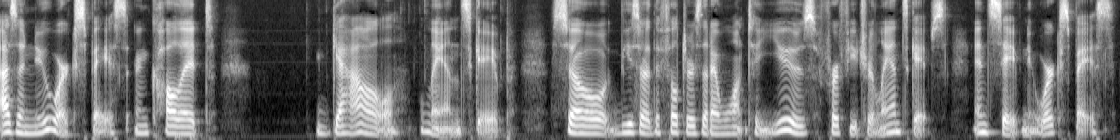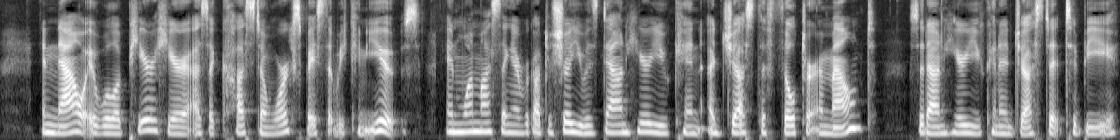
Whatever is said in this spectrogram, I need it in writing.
as a new workspace and call it Gal Landscape. So these are the filters that I want to use for future landscapes and save new workspace. And now it will appear here as a custom workspace that we can use. And one last thing I forgot to show you is down here you can adjust the filter amount. So down here you can adjust it to be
